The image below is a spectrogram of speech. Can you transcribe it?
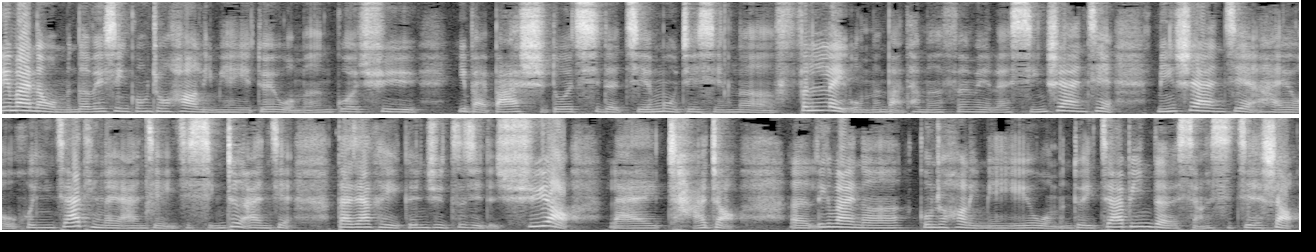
另外呢，我们的微信公众号里面也对我们过去一百八十多期的节目进行了分类，我们把它们分为了刑事案件、民事案件，还有婚姻家庭类案件以及行政案件，大家可以根据自己的需要来查找。呃，另外呢，公众号里面也有我们对嘉宾的详细介绍，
